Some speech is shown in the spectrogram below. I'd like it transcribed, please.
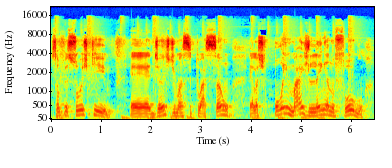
são pessoas que, é, diante de uma situação, elas põem mais lenha no fogo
